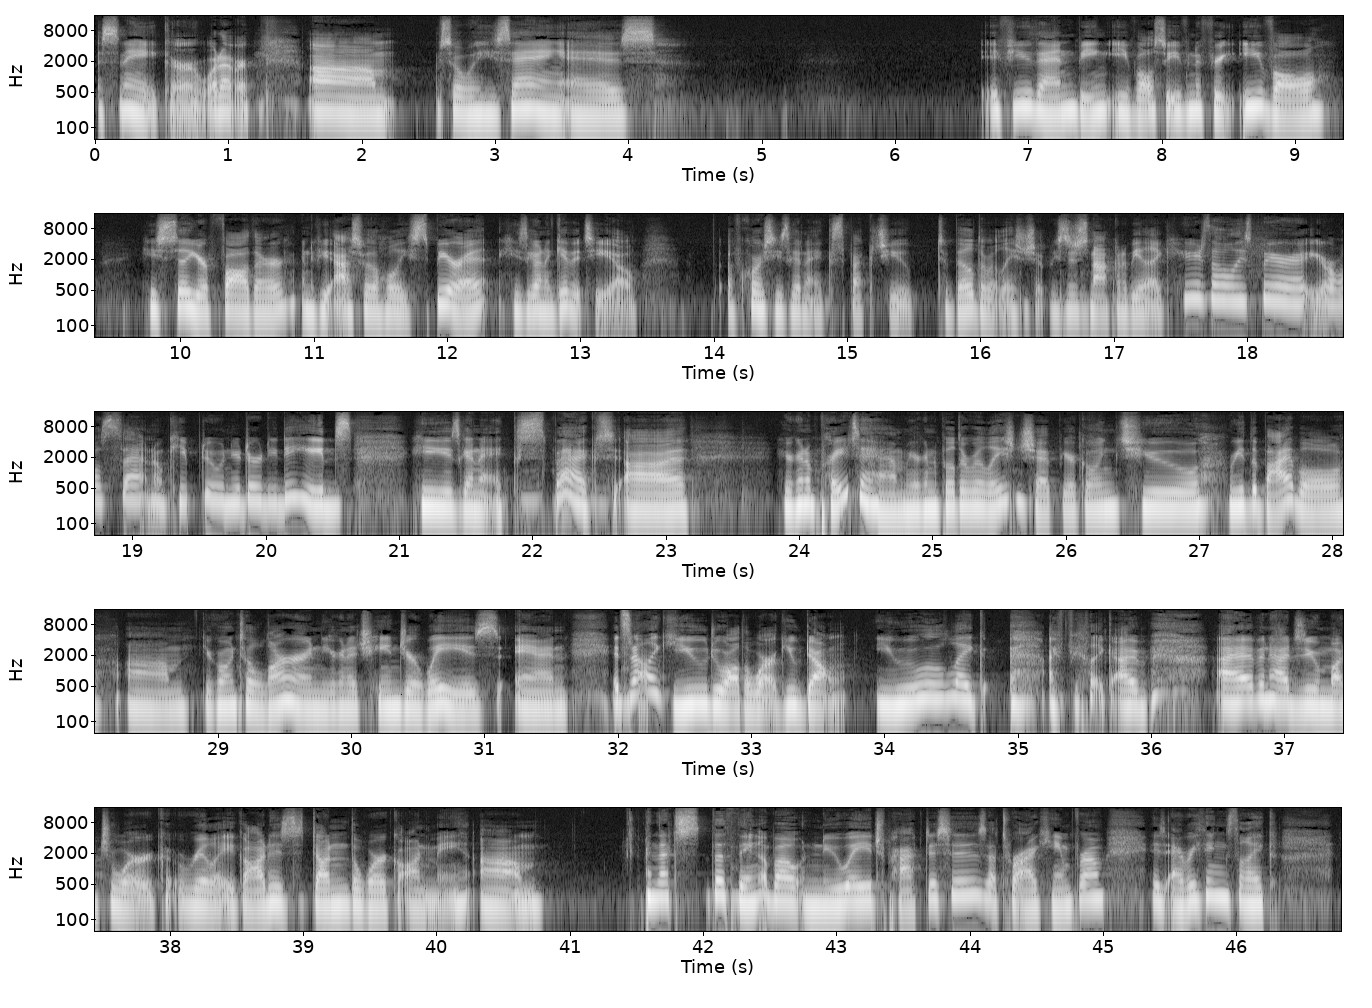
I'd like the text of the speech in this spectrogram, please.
a snake or whatever. Um, so what he's saying is if you then being evil, so even if you're evil, he's still your father, and if you ask for the Holy Spirit, he's going to give it to you. Of course, he's going to expect you to build a relationship. He's just not going to be like, "Here's the Holy Spirit, you're all set, now keep doing your dirty deeds." He's going to expect uh, you're going to pray to him you're going to build a relationship you're going to read the bible um, you're going to learn you're going to change your ways and it's not like you do all the work you don't you like i feel like i've i haven't had to do much work really god has done the work on me um, and that's the thing about new age practices. That's where i came from is everything's like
